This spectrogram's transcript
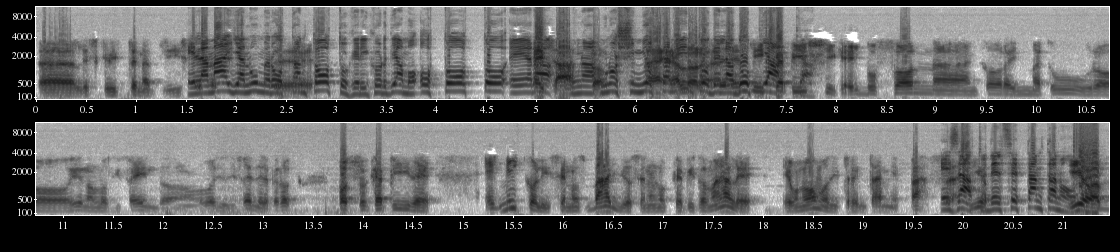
uh, le scritte naziste. E la maglia numero 88, che ricordiamo 88, era esatto. una, uno scimmiottamento eh, allora, della eh, doppia H. capisci che il Buffon ancora immaturo, io non lo difendo, non lo voglio difendere, però posso capire. E il Miccoli, se non sbaglio, se non ho capito male, è un uomo di 30 anni e passa. Esatto, io, del 79. Io,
